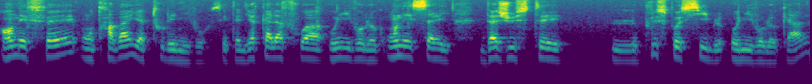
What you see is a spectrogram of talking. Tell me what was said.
en effet, on travaille à tous les niveaux. C'est-à-dire qu'à la fois, au niveau on essaye d'ajuster le plus possible au niveau local,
